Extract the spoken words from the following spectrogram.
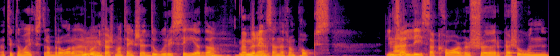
jag tyckte hon var extra bra den här. Det var ungefär som man tänker sig Doris Seda. Mm. Vem är det? minns henne från Pox. Såhär Lisa Carver, skör person.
